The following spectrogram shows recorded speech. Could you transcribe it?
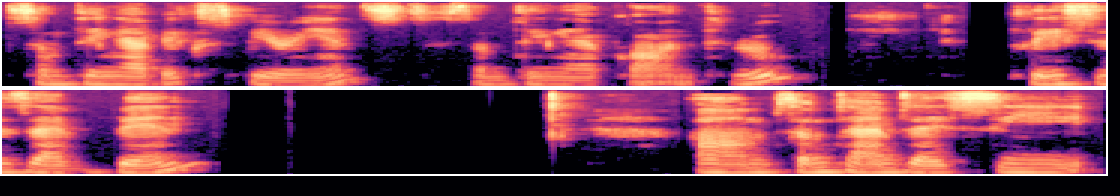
something I've experienced, something I've gone through, places I've been. Um, sometimes I see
